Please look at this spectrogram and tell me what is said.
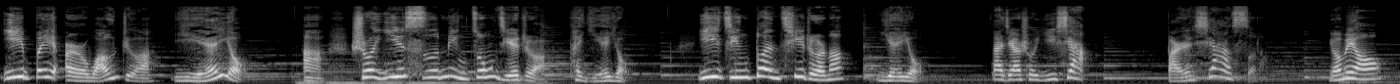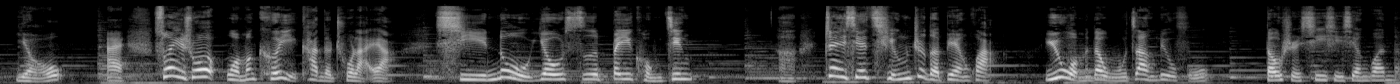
一悲而亡者也有，啊，说一思命终结者他也有，一惊断气者呢也有。大家说一下把人吓死了，有没有？有。哎，所以说我们可以看得出来呀，喜怒忧思悲恐惊，啊，这些情志的变化与我们的五脏六腑都是息息相关的。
